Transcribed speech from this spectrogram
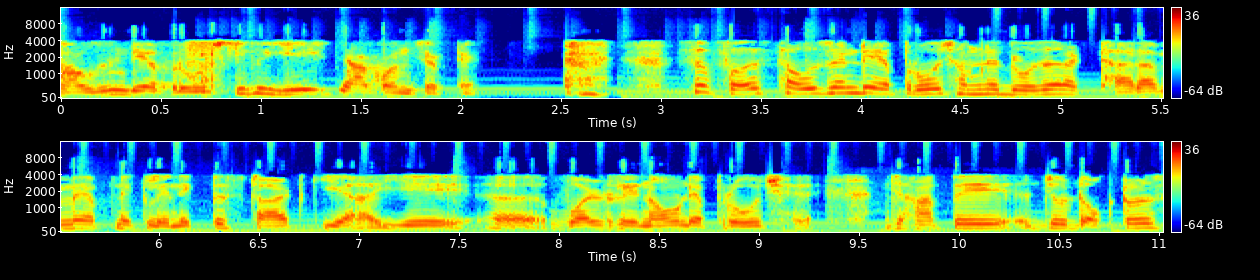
थाउज़ेंड डे अप्रोच की तो ये क्या कॉन्सेप्ट है? Sir first thousand day approach हमने 2018 में अपने क्लिनिक पे स्टार्ट किया। ये वर्ल्ड रिनाउंड अप्रोच है जहाँ पे जो डॉक्टर्स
